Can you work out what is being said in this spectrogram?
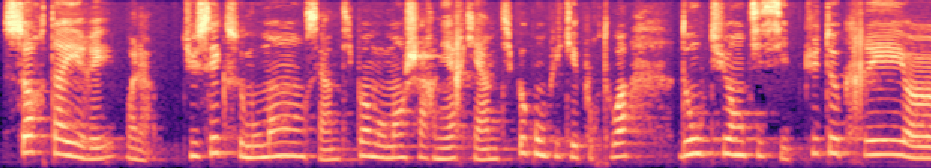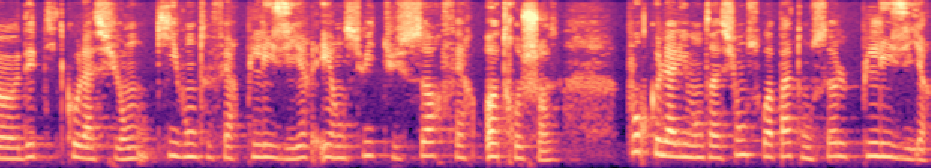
sors t'aérer, voilà. Tu sais que ce moment, c'est un petit peu un moment charnière qui est un petit peu compliqué pour toi, donc tu anticipes, tu te crées euh, des petites collations qui vont te faire plaisir et ensuite tu sors faire autre chose pour que l'alimentation soit pas ton seul plaisir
